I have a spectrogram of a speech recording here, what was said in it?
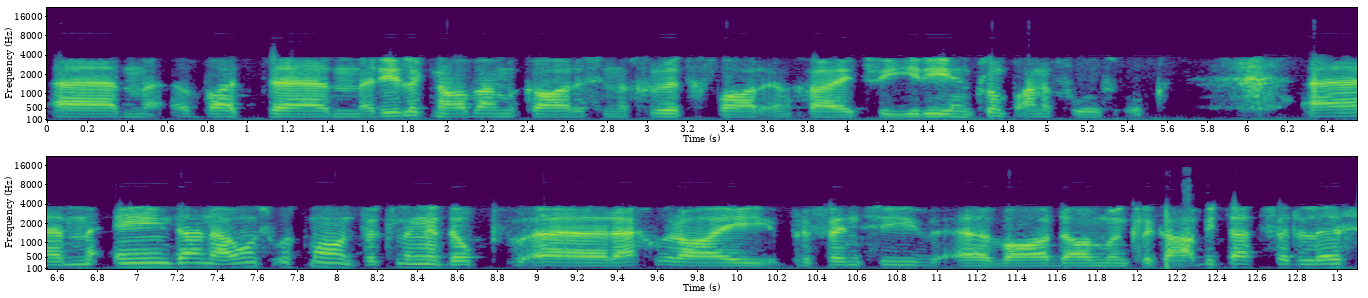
ehm um, wat ehm um, redelik naby mekaar is en 'n groot gevaar ingehou het vir hierdie en klomp ander voëls ook. Ehm um, en dan hou ons ook maar ontwikkelinge dop uh, reg oor daai provinsie uh, waar daar moontlike habitat vir hulle is.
